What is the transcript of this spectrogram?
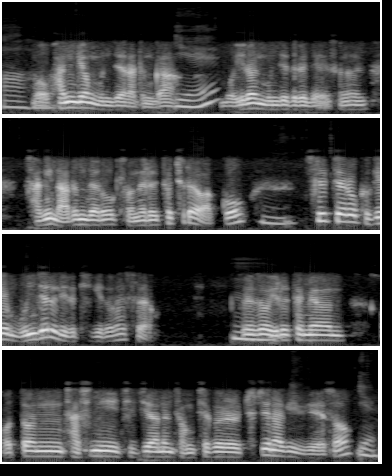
아하. 뭐 환경 문제라든가 예. 뭐 이런 문제들에 대해서는 자기 나름대로 견해를 표출해 왔고 음. 실제로 그게 문제를 일으키기도 했어요. 음. 그래서 이를테면 어떤 자신이 지지하는 정책을 추진하기 위해서 예.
